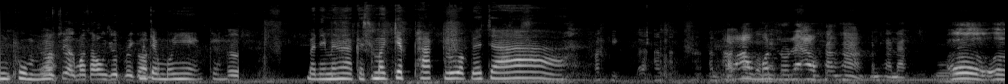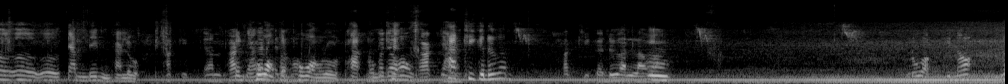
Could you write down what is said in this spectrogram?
มันผุ่มเอาเนาะเชือกมาทองยุดไว้ก่มัอนนจังบ่แยกกันบัดนี้แม่น้อยก็สิมาเก็บผักลวกเด้อจ้าพักกิอันอันเอาเอามันเราได้เอาทางห่างมันหันนะ เออเออเออเออจำดินหันโลดพักกิอันพักเป็นหยังพวงเป็นพวงโลดผักมันก็จะห้องพักหยัผังกขี้กระเดือนพักขี้กระเดือนเราอืมลวกกินเนาะล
